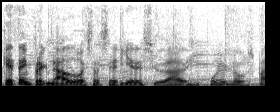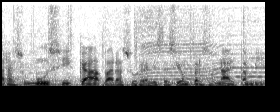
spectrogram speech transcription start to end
¿Qué te ha impregnado esa serie de ciudades y pueblos para su música, para su realización personal también?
